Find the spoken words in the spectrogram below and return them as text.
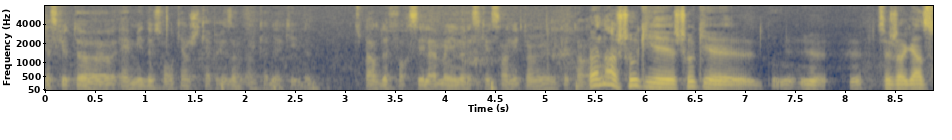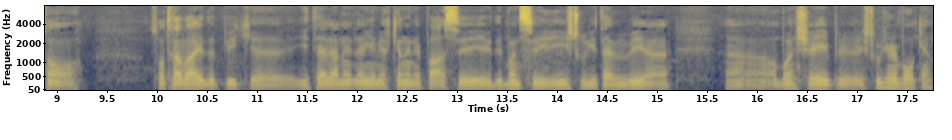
Qu'est-ce que tu as aimé de son camp jusqu'à présent dans le cas de Caden? Tu parles de forcer la main, est-ce que c'en est un que tu Ah non, je trouve qu'il je trouve que euh, euh, tu sais, je regarde son son travail depuis qu'il était allé en Ligue américaine l'année passée. Il y a eu des bonnes séries. Je trouve qu'il est arrivé en, en- bonne shape. Euh, Je trouve qu'il a un bon camp.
